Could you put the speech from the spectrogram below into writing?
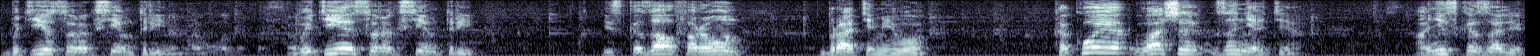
Бытие 47.3. Заводы, посёлки. Бытие 47.3. И сказал фараон братьям его, какое ваше занятие? Они сказали,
